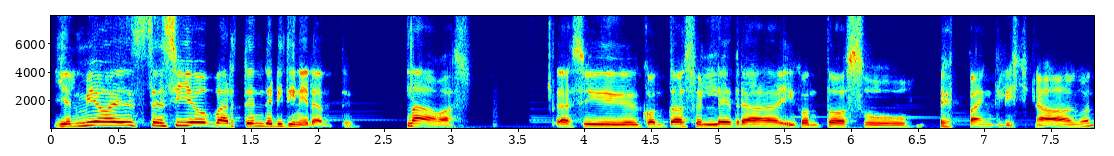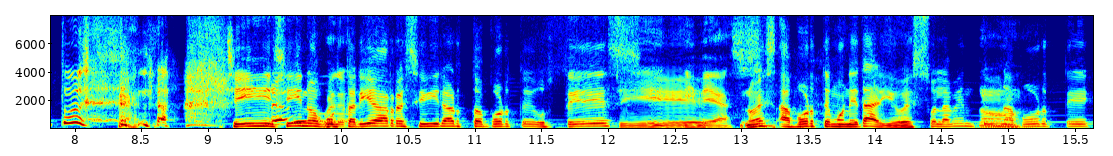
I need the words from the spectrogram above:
Y el mío es sencillo, bartender itinerante. Nada más. Así con todas sus letras y con todo su spanglish. No, con todo. no. Sí, No. sí, nos Bueno. gustaría recibir harto aporte de ustedes. Sí, eh, ideas. No es aporte monetario, es solamente un aporte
